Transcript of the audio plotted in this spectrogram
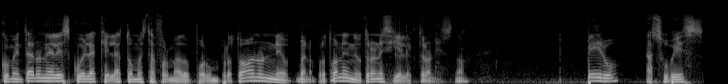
comentaron en la escuela que el átomo está formado por un protón, un bueno, protones, neutrones y electrones, ¿no? Pero, a su vez,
